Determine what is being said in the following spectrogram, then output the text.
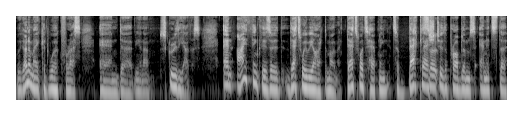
We're going to make it work for us and, uh, you know, screw the others. And I think there's a, that's where we are at the moment. That's what's happening. It's a backlash so, to the problems and it's the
